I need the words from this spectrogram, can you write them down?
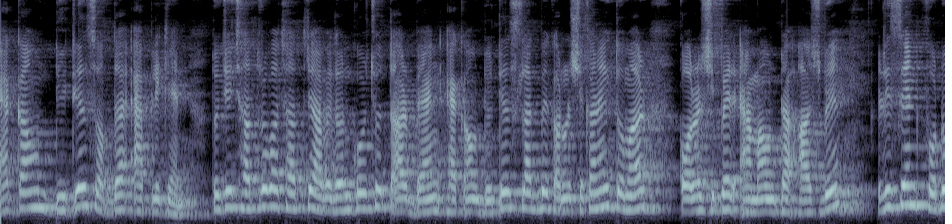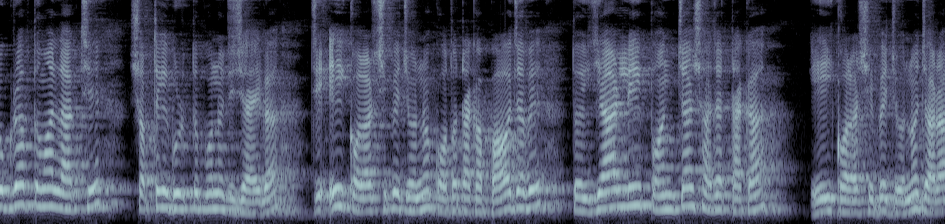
account details of the applicant তো যে ছাত্র বা ছাত্রী আবেদন করছ, তার ব্যাঙ্ক অ্যাকাউন্ট ডিটেলস লাগবে, কারণ সেখানেই তোমার স্কলারশিপের অ্যামাউন্টটা আসবে। রিসেন্ট ফটোগ্রাফ তোমার লাগছে, সবথেকে গুরুত্বপূর্ণ যে জায়গা, যে এই স্কলারশিপের জন্য কত টাকা পাওয়া যাবে। তো ইয়ারলি পঞ্চাশ হাজার টাকা এই স্কলারশিপের জন্য যারা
